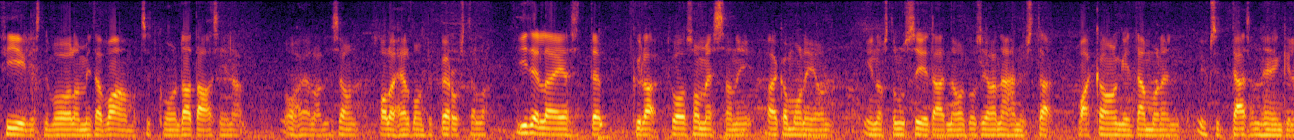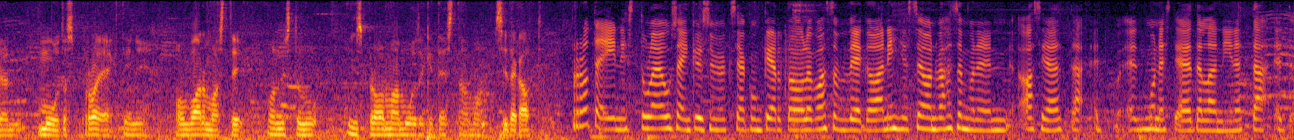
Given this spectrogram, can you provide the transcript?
fiilis niin voi olla mitä vaan, mutta sitten kun on dataa siinä ohella, niin se on paljon helpompi perustella itsellä ja sitten kyllä tuolla somessa niin aika moni on innostunut siitä, että ne on tosiaan nähnyt sitä, vaikka onkin tämmöinen yksittäisen henkilön muutosprojekti, niin on varmasti onnistunut inspiroimaan muutakin testaamaan sitä kautta. Proteiinista tulee usein kysymyksiä, kun kertoo olevansa vegaani, ja se on vähän semmoinen asia, että, että, että monesti ajatellaan niin, että, että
